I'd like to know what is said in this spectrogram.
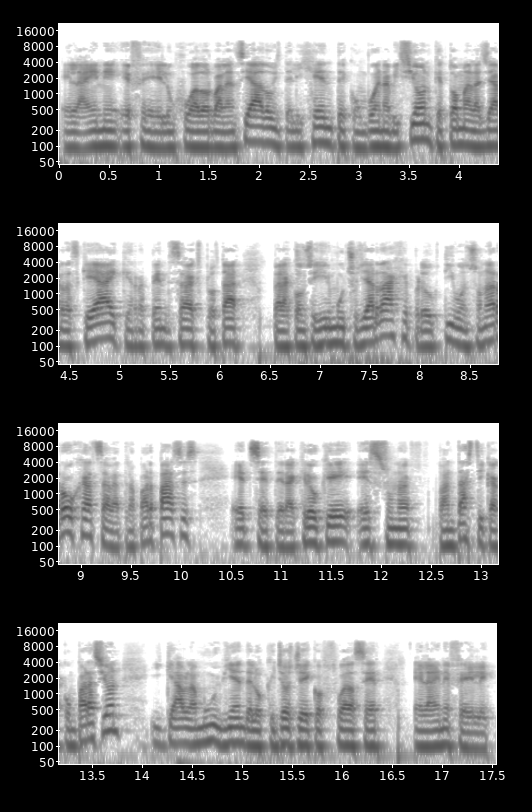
en la NFL. Un jugador balanceado, inteligente, con buena visión, que toma las yardas que hay, que de repente sabe explotar para conseguir mucho yardaje, productivo en zona roja, sabe atrapar pases, etcétera. Creo que es una fantástica comparación y que habla muy bien de lo que Josh Jacobs puede hacer en la NFL.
